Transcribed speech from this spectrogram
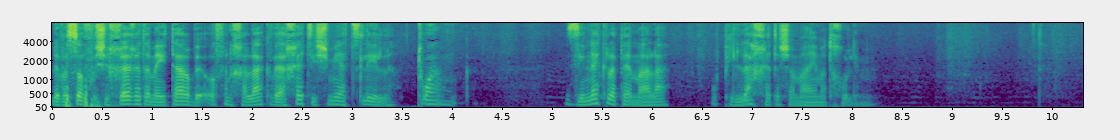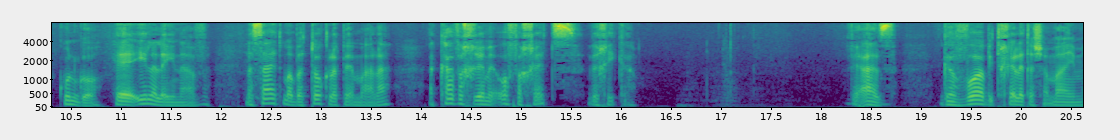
לבסוף הוא שחרר את המיתר באופן חלק, והחץ השמיע צליל, twang. זינק כלפי מעלה, ופילח את השמיים התכולים. קונגו העיל על עיניו, נשא את מבטו כלפי מעלה, עקב אחרי מעוף החץ וחיכה. ואז, גבוה בתכלת השמיים,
